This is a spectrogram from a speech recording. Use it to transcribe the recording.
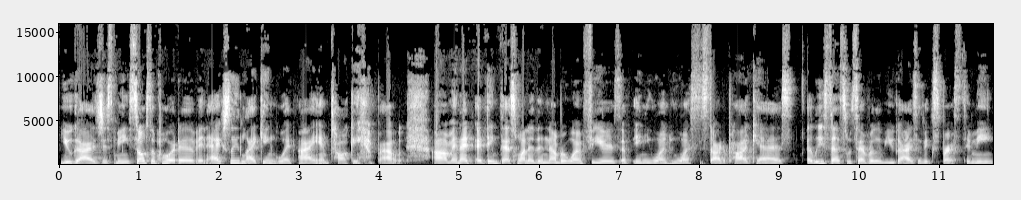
you guys just being so supportive and actually liking what I am talking about. Um, and I, I think that's one of the number one fears of anyone who wants to start a podcast. At least that's what several of you guys have expressed to me.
